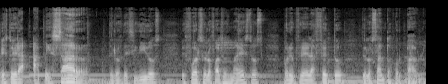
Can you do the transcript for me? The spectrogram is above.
Esto era a pesar de los decididos esfuerzos de los falsos maestros por enfriar el afecto de los santos por Pablo.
